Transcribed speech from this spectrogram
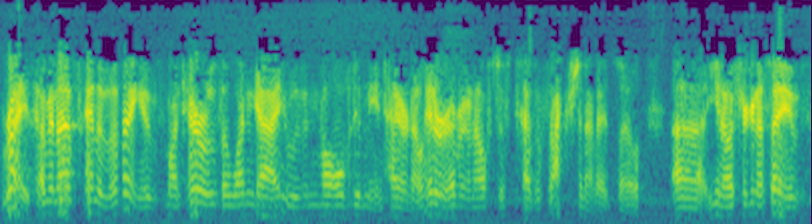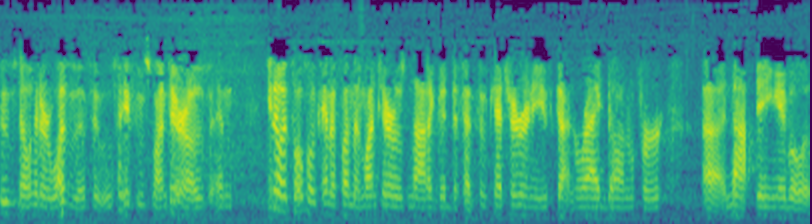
Right. I mean, that's kind of the thing is Montero's the one guy who was involved in the entire no hitter. Everyone else just has a fraction of it. So, uh, you know, if you're going to say whose no hitter was this, it was Jesus Montero's. And you know, it's also kind of fun that Montero's not a good defensive catcher, and he's gotten ragged on for uh, not being able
